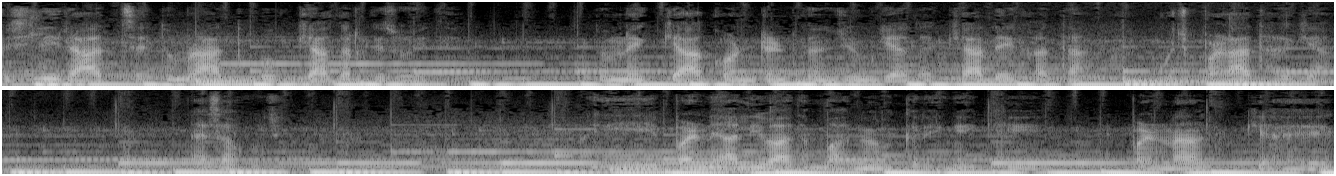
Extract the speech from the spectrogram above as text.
पिछली रात से तुम रात को क्या करके सोए थे? तुमने क्या कंटेंट कंज्यूम किया था? क्या देखा था? कुछ पढ़ा था क्या? ऐसा कुछ। ये पढ़ने वाली बात हम बाद में करेंगे कि पढ़ना क्या है,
